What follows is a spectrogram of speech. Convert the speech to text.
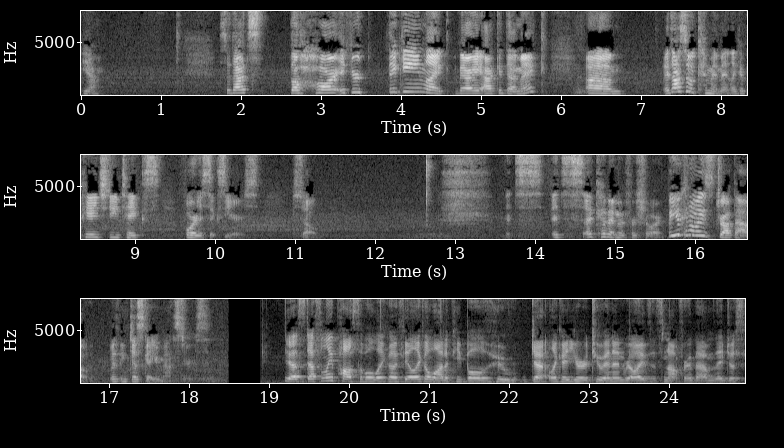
yeah. So that's the hard if you're thinking like very academic, um it's also a commitment. Like a PhD takes 4 to 6 years. So it's it's a commitment for sure. But you can always drop out with just get your masters. Yeah, it's definitely possible. Like I feel like a lot of people who get like a year or two in and realize it's not for them, they just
